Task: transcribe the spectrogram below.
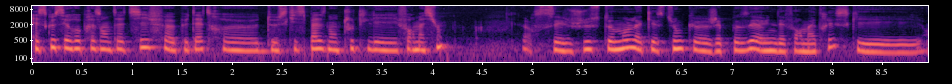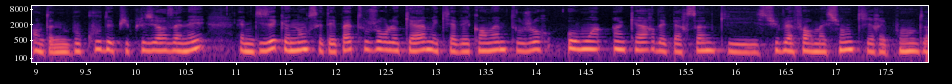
Est-ce que c'est représentatif euh, peut-être euh, de ce qui se passe dans toutes les formations? C'est justement la question que j'ai posée à une des formatrices qui en donne beaucoup depuis plusieurs années. Elle me disait que non, c'était pas toujours le cas, mais qu'il y avait quand même toujours au moins un quart des personnes qui suivent la formation qui répondent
